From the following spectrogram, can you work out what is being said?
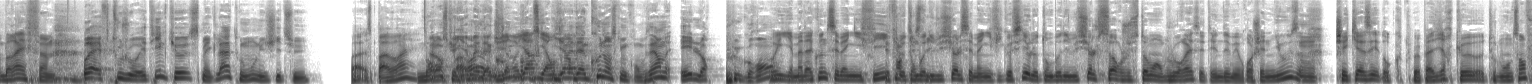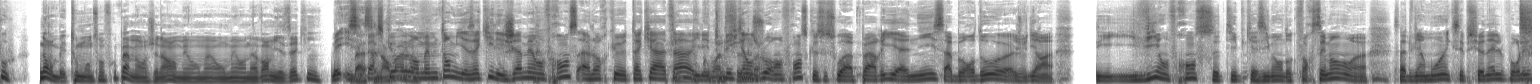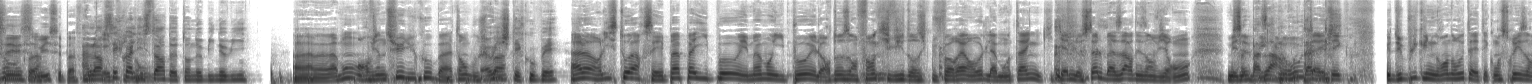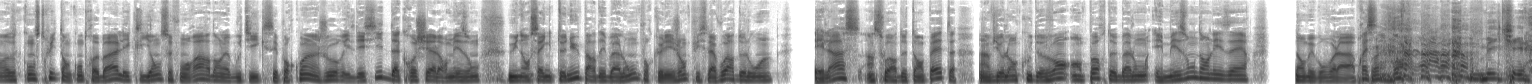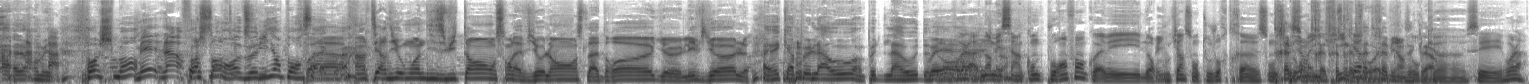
Bref, Bref, toujours est-il que ce mec-là, tout le monde lui chie dessus. Bah, c'est pas vrai. Non, Alors c'est que pas vrai. Yamada Je Kun, regarde, il y a encore- Yamada Kun, en ce qui me concerne, est leur plus grand. Oui, Yamada Kun, c'est magnifique. Le tombeau des Lucioles, c'est magnifique aussi. Et le tombeau des Lucioles sort justement en Blu-ray. C'était une de mes prochaines news. Mm. Chez Kazé. Donc, tu peux pas dire que tout le monde s'en fout. Non, mais tout le monde s'en fout pas, mais en général, on met, on met, on met en avant Miyazaki. Mais c'est Bah, c'est parce que, normal. en même temps, Miyazaki, il est jamais en France, alors que Takahata, Il est tous les de 15 films. jours en France, que ce soit à Paris, à Nice, à Bordeaux. euh, Je veux dire, il vit en France, ce type, quasiment. Donc, forcément, euh, ça devient moins exceptionnel pour les gens, C'est- quoi. Oui, c'est pas faux. Alors, c'est quoi bon. l'histoire de ton Obinobi Euh, ah bon, on revient dessus, du coup? Bah, attends, bouge Bah pas. oui, je t'ai coupé. Alors, l'histoire, c'est Papa Hippo et Maman Hippo et leurs deux enfants qui vivent dans une forêt en haut de la montagne qui tiennent le seul bazar des environs. Mais depuis bazar, qu'une route a t'abuses. été, depuis qu'une grande route a été construite en, construite en contrebas, les clients se font rares dans la boutique. C'est pourquoi un jour, ils décident d'accrocher à leur maison une enseigne tenue par des ballons pour que les gens puissent la voir de loin. Hélas, un soir de tempête, un violent coup de vent emporte ballon et maison dans les airs. Non mais bon voilà, après c'est mais Alors, mais franchement, Mais là, franchement, on revenir pour ça, quoi. interdit au moins de 18 ans, on sent la violence, la drogue, euh, les viols. Avec un peu là-haut, un peu de là-haut dedans. Ouais, voilà, Ouais, non mais c'est un conte pour enfants quoi, mais leurs Oui. bouquins sont toujours très sont Très toujours bien, très, très, très, très, très bien. Donc euh, c'est voilà.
